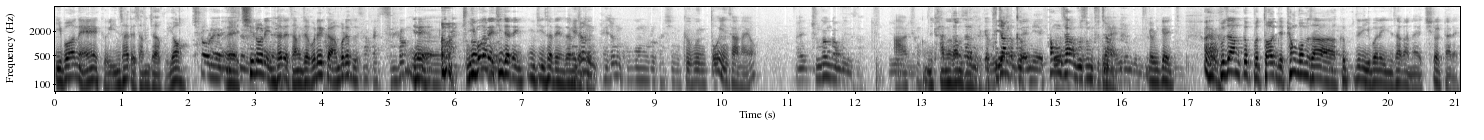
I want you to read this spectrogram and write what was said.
이번에 그 인사 대상자고요. 7월에 네, 7월에 인사 대상자. 그러니까 아무래도 인사가 있어요? 예 중간 이번에. 진짜 대- 인사 대상자. 대전 대전 고검으로 가신 그분 또 인사나요? 아니, 중간 간부 인사. 아 중간. 간단 그러니까 부장급, 형사 무슨 부장 이런 분들. 여기가 이제 부장급부터 이제 평검사급들이 이번에 인사가 나요. 7월 달에.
